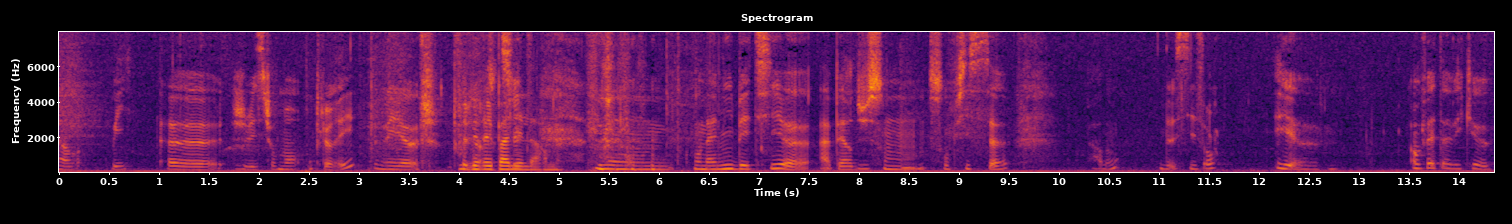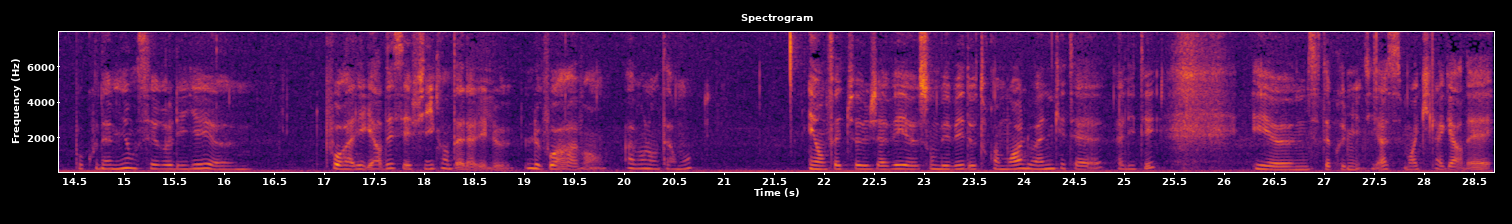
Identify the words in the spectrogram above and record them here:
Alors, oui. Euh, je vais sûrement pleurer, mais euh, Je ne verrai pas les larmes. mon, mon amie Betty euh, a perdu son, son fils euh, pardon, de 6 ans. Et en fait, avec beaucoup d'amis, on s'est relayés euh, pour aller garder ses filles quand elle allait le, le voir avant, avant l'enterrement. Et en fait, j'avais son bébé de 3 mois, Loane, qui était allaitée. Et euh, cet après-midi-là, c'est moi qui la gardais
